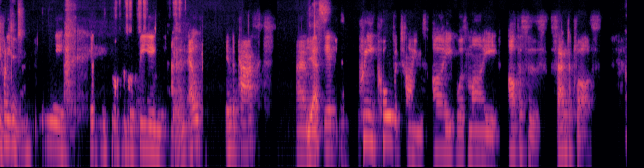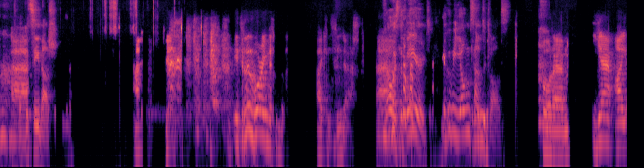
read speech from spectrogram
you, funny. you, talking about being an elf in the past. And Yes. In pre-COVID times, I was my office's Santa Claus. I Uh, could see that. it's a little worrying that I can see that. Uh, No, it's the beard. You could be young Santa Claus. But um, yeah, I,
